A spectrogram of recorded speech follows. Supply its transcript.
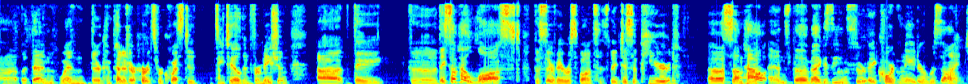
But then, when their competitor Hertz requested detailed information, they the, they somehow lost the survey responses. They disappeared uh, somehow, and the magazine survey coordinator resigned.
